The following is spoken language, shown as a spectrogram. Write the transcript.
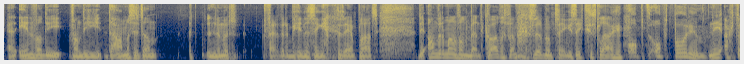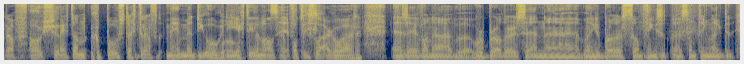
En een van die, van die dames is dan het nummer verder beginnen zingen in zijn plaats. De andere man van de band kwaad op hem, ze hebben op zijn gezicht geslagen. Op, het- op het podium. Nee, achteraf. Oh, shit. Hij heeft dan gepost achteraf met, met die ogen die Oh, echt helemaal kapot heftig. geslagen waren. En zei van, ja, we're brothers en eh when you're brothers, something, eh, something like that.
